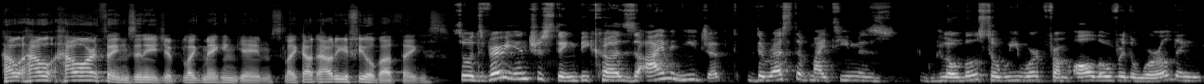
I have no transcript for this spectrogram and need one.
how how how are things in Egypt like making games? Like how how do you feel about things? So it's very interesting because I'm in Egypt. The rest of my team is global, so we work from all over the world, and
